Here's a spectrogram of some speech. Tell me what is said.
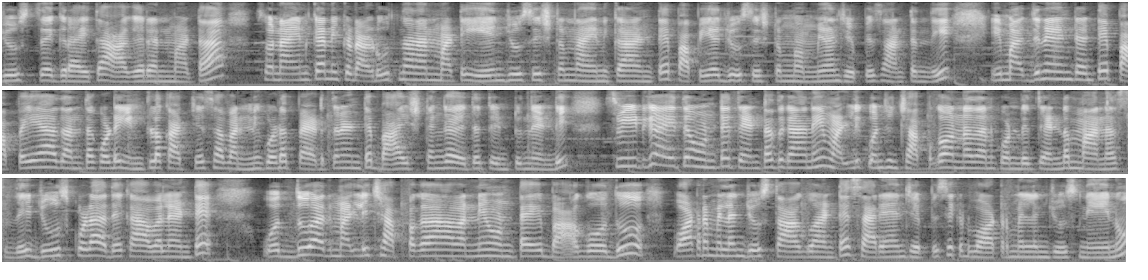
జ్యూస్ దగ్గర అయితే ఆగారనమాట సో నైన్కాని ఇక్కడ అడుగుతున్నాను అనమాట ఏం జ్యూస్ ఇష్టం నైన్కా అంటే పపయ్య జ్యూస్ ఇష్టం మమ్మీ అని చెప్పేసి అంటుంది. ఈ మధ్యన ఏంటంటే పపయ్య అదంతా కూడా ఇంట్లో కట్ చేసి అవన్నీ కూడా పెడతానంటే బాగా ఇష్టంగా అయితే తింటుందండి. స్వీట్గా అయితే ఉంటే తింటది కానీ మళ్ళీ కొంచెం చప్పగా ఉన్నది అనుకోండి తినడం మానేస్తుంది. జ్యూస్ కూడా అదే కావాలంటే వద్దు అది మళ్ళీ చప్పగా అవన్నీ ఉంటాయి బాగోదు. వాటర్ మిలన్ జ్యూస్ తాగు అంటే సరే అని చెప్పేసి ఇక్కడ వాటర్ మిలన్ జ్యూస్ నేను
